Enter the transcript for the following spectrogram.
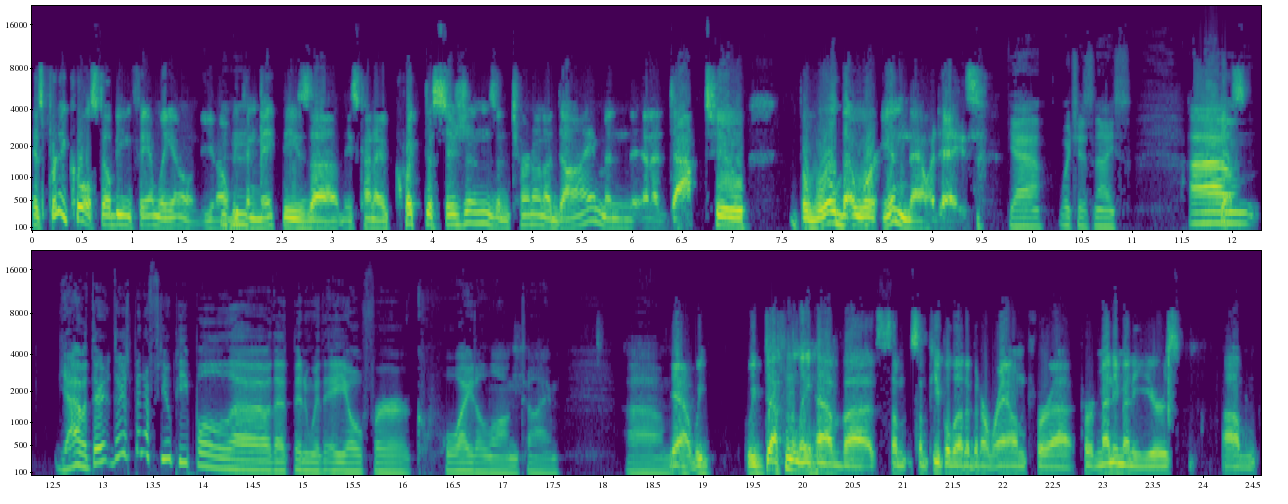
It's pretty cool, still being family owned. You know, we can make these uh, these kind of quick decisions and turn on a dime and, and adapt to the world that we're in nowadays. Yeah, which is nice. Um, Yes. Yeah, but there, there's been a few people uh, that have been with AO for quite a long time. Um, Yeah, we we definitely have uh, some some people that have been around for uh, for many many years. Um,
